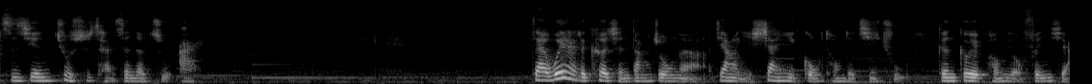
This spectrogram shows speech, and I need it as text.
之间就是产生了阻碍。在未来的课程当中呢，将以善意沟通的基础，跟各位朋友分享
